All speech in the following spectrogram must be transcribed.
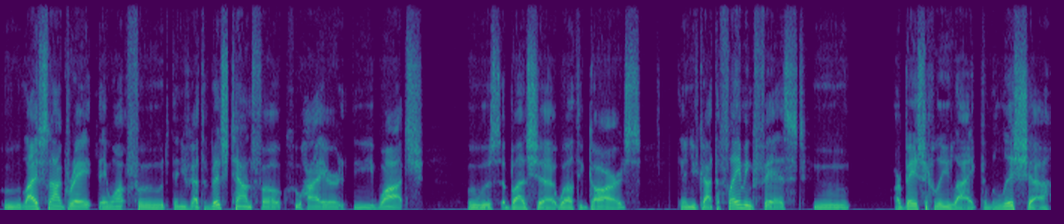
who life's not great; they want food. Then you've got the rich townsfolk who hire the watch who's a bunch of wealthy guards. Then you've got the Flaming Fist, who are basically like the militia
